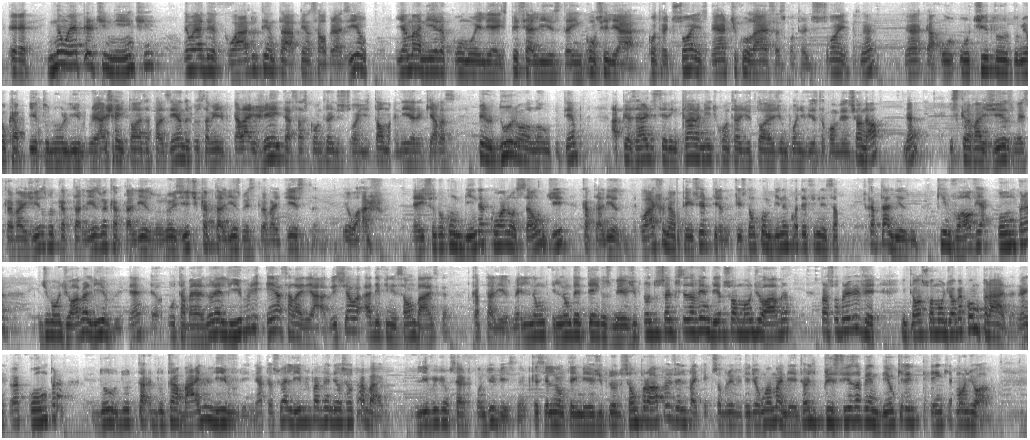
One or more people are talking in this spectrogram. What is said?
É, não é pertinente não é adequado tentar pensar o Brasil e a maneira como ele é especialista em conciliar contradições, né, articular essas contradições, né? né o, o, título do meu capítulo no livro é A Jeitosa Fazenda, justamente porque ela ajeita essas contradições de tal maneira que elas perduram ao longo do tempo, apesar de serem claramente contraditórias de um ponto de vista convencional, né? Escravagismo é escravagismo, capitalismo é capitalismo. Não existe capitalismo escravagista, eu acho. É, isso não combina com a noção de capitalismo. Eu acho não, tenho certeza, que isso não combina com a definição de capitalismo, que envolve a compra de mão de obra livre. Né? O trabalhador é livre e assalariado. Isso é a definição básica do capitalismo. Ele não, ele não detém os meios de produção, ele precisa vender sua mão de obra para sobreviver. Então a sua mão de obra é comprada. Né? Então é compra do, do, do trabalho livre. Né? A pessoa é livre para vender o seu trabalho livre de um certo ponto de vista, né? Porque se ele não tem meios de produção próprios, ele vai ter que sobreviver de alguma maneira. Então ele precisa vender o que ele tem, que é mão de obra.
